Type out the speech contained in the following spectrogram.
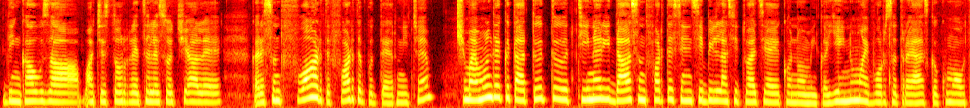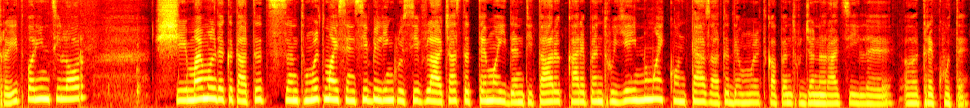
din cauza acestor rețele sociale care sunt foarte, foarte puternice. Și mai mult decât atât, tinerii, da, sunt foarte sensibili la situația economică. Ei nu mai vor să trăiască cum au trăit părinților și mai mult decât atât, sunt mult mai sensibili inclusiv la această temă identitară care pentru ei nu mai contează atât de mult ca pentru generațiile uh, trecute.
